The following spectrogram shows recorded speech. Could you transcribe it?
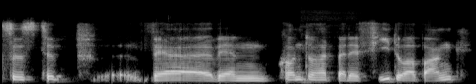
das ist Tipp, wer, wer ein Konto hat bei der Fidor Bank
